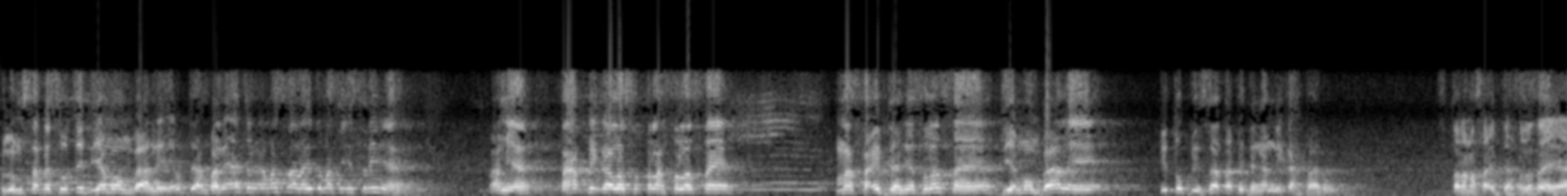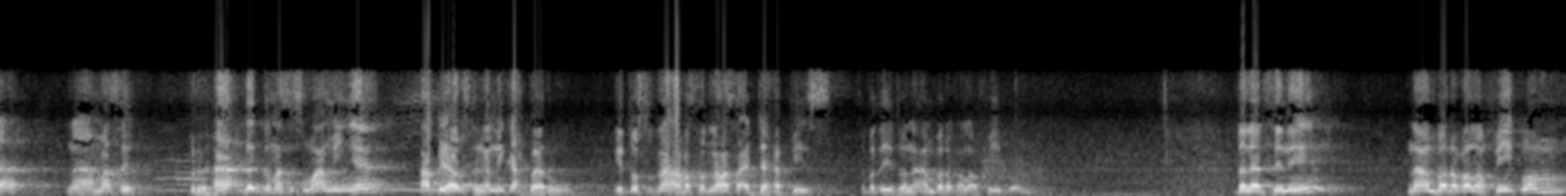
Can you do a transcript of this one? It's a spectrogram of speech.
belum sampai suci dia mau balik. Ya udah balik aja enggak masalah itu masih istrinya. Paham ya? Tapi kalau setelah selesai masa iddahnya selesai, dia mau balik, itu bisa tapi dengan nikah baru. Setelah masa iddah selesai ya. Nah, masih berhak dan itu masih suaminya, tapi harus dengan nikah baru. Itu setelah apa? Setelah masa iddah habis. Seperti itu na'am barakallahu fikum. Kita lihat sini. Na'am barakallahu fikum.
